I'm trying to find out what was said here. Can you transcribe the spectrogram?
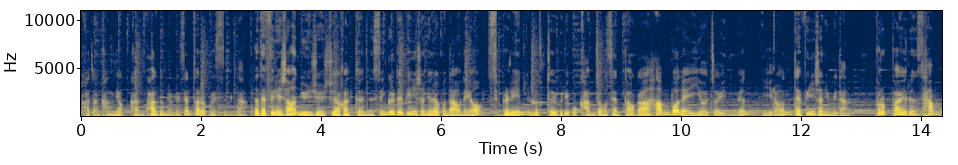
가장 강력한 파급력의 센터라고 했습니다. 자, 데피니션 윤시윤 씨와 같은 싱글 데피니션이라고 나오네요. 스플린, 루트 그리고 감정센터가 한 번에 이어져 있는 이런 데피니션입니다. 프로파일은 3,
